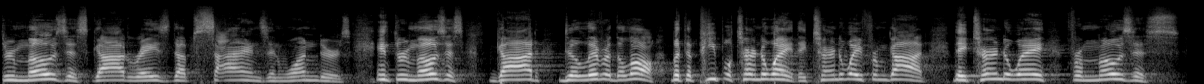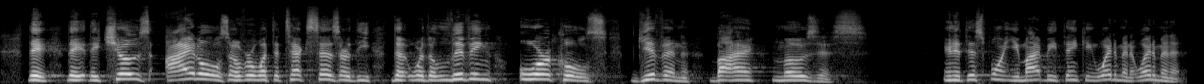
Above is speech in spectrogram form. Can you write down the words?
Through Moses, God raised up signs and wonders. And through Moses, God delivered the law. But the people turned away. They turned away from God. They turned away from Moses. They, they, they chose idols over what the text says are the, the, were the living oracles given by Moses. And at this point, you might be thinking, wait a minute, wait a minute.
